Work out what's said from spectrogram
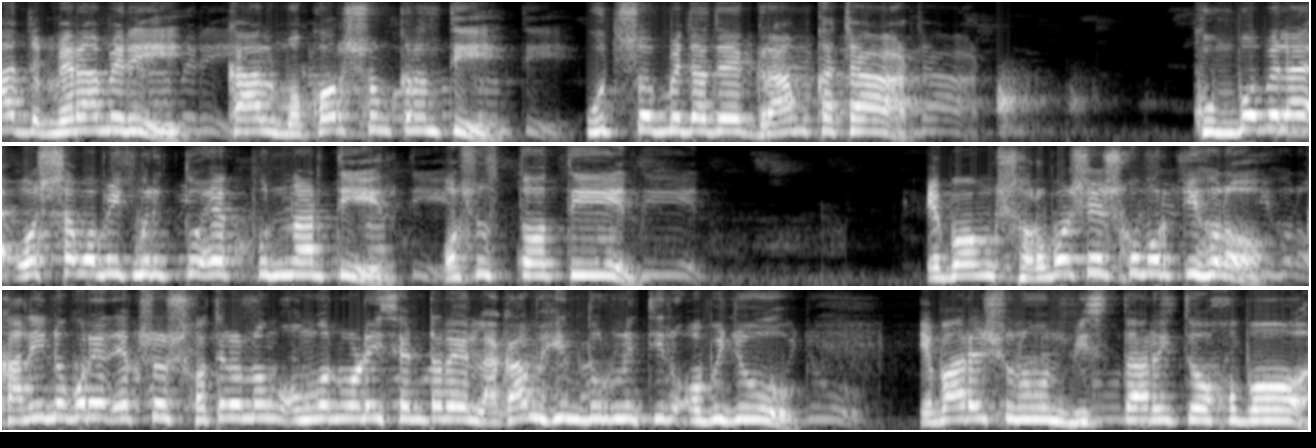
আজ মেরামেরি, কাল মকর সংক্রান্তি, উৎসব মেজাজে গ্রাম কাছাড়। কুম্ভ মেলায় অস্বাভাবিক মৃত্যু এক পুণ্যার্থীর, অসুস্থ তিন। এবং সর্বশেষ খবরটি হলো, কালীনগরের একশো সতেরো নং অঙ্গনওয়াড়ি সেন্টারে লাগামহীন দুর্নীতির অভিযোগ। এবারে শুনুন বিস্তারিত খবর।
